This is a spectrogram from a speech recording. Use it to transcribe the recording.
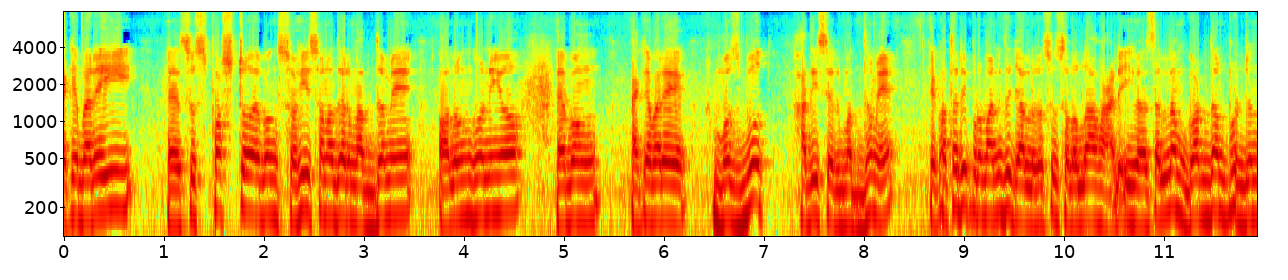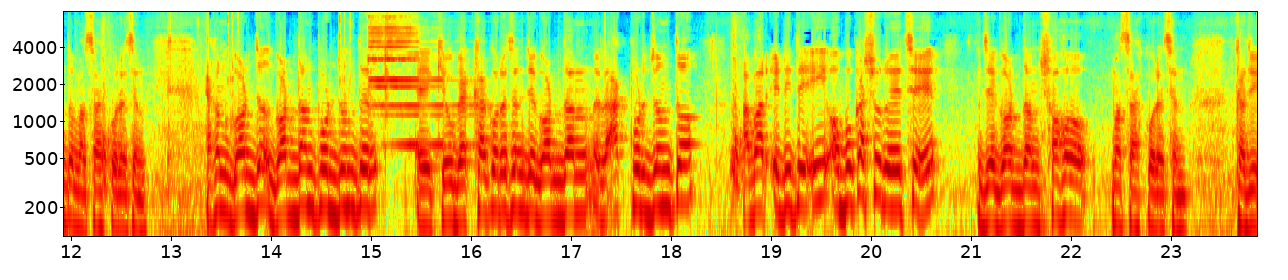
একেবারেই সুস্পষ্ট এবং সহি সনদের মাধ্যমে অলঙ্ঘনীয় এবং একেবারে মজবুত হাদিসের মাধ্যমে এ কথাটি প্রমাণিত যে আল্লাহ রসুল সাল আলহি আসাল্লাম গর্দান পর্যন্ত মাসাহ করেছেন। এখন গর্দান পর্যন্তের কেউ ব্যাখ্যা করেছেন যে গর্দান রাগ পর্যন্ত, আবার এটিতে এই অবকাশও রয়েছে যে গর্দান সহ মাসাহ করেছেন। কাজে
